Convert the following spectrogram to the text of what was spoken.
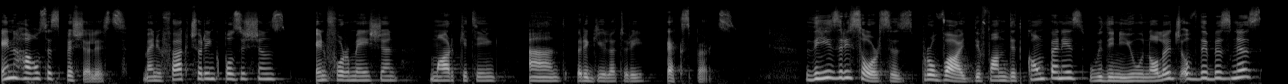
in-house specialists, manufacturing positions, information, marketing, and regulatory experts. These resources provide the funded companies with new knowledge of the business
